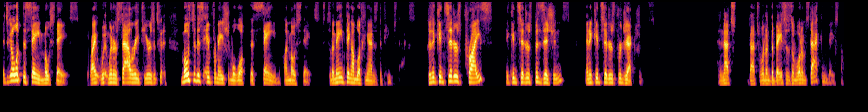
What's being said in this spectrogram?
It's going to look the same most days, right? Winter salary tiers. It's gonna, most of this information will look the same on most days. So the main thing I'm looking at is the team stacks because it considers price, it considers positions, and it considers projections. And that's that's what I'm, the basis of what I'm stacking based on,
